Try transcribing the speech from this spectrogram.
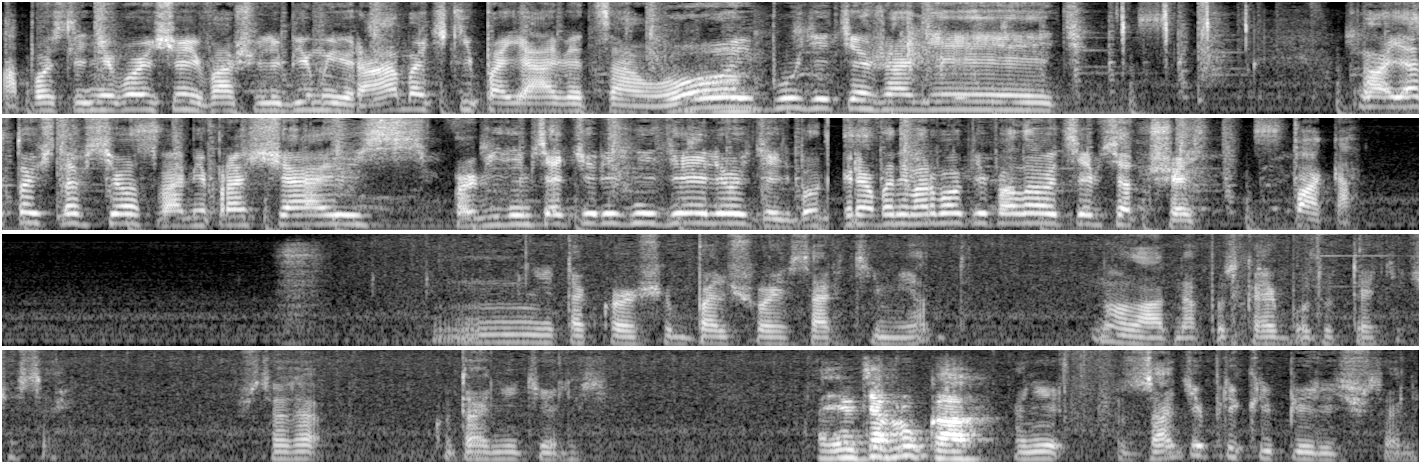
А после него еще и ваши любимые рамочки появятся. Ой, будете жалеть. Ну а я точно все, с вами прощаюсь. Увидимся через неделю. Здесь был гребаный Мармок и Fallout 76. Пока. Не такой уж и большой ассортимент. Ну ладно, пускай будут эти часы. Что-то... Куда они делись? Они у тебя в руках. Они сзади прикрепились, что ли?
